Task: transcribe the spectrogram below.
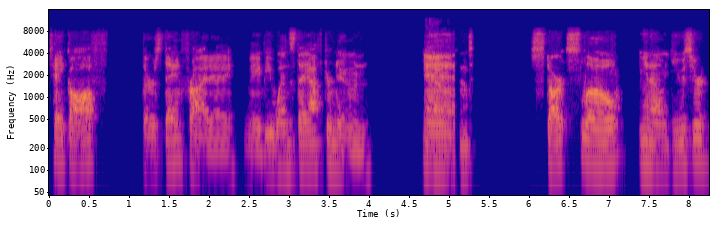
take off Thursday and Friday, maybe Wednesday afternoon, yeah. and start slow you know, use your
